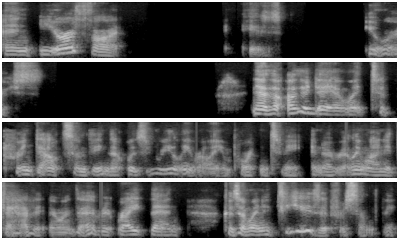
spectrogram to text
and your thought is yours. Now, the other day I went to print out something that was really, really important to me, and I really wanted to have it. I wanted to have it right then because I wanted to use it for something.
